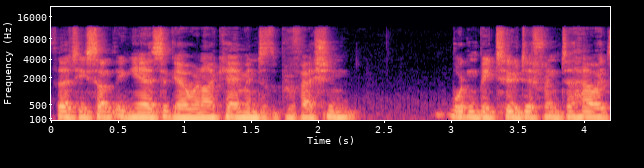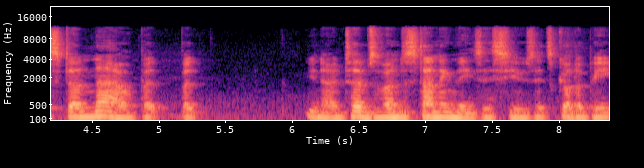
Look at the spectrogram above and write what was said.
30 something years ago when I came into the profession wouldn't be too different to how it's done now. But but you know, in terms of understanding these issues, it's got to be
